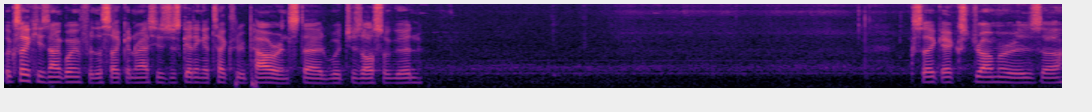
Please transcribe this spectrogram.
Looks like he's not going for the second RAS, he's just getting a Tech 3 power instead, which is also good. Looks like X Drummer is uh,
